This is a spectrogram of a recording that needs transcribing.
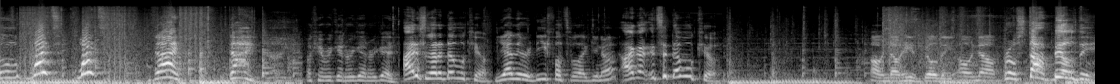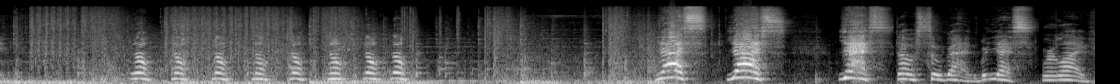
Oh, what? What? Die! Die! Okay, we're good, we're good, we're good. I just got a double kill. Yeah, they were defaults, but like, you know, I got, it's a double kill. Oh no, he's building. Oh no. Bro, stop building! No, no, no, no, no, no, no, no. Yes! Yes! Yes! That was so bad, but yes, we're alive.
